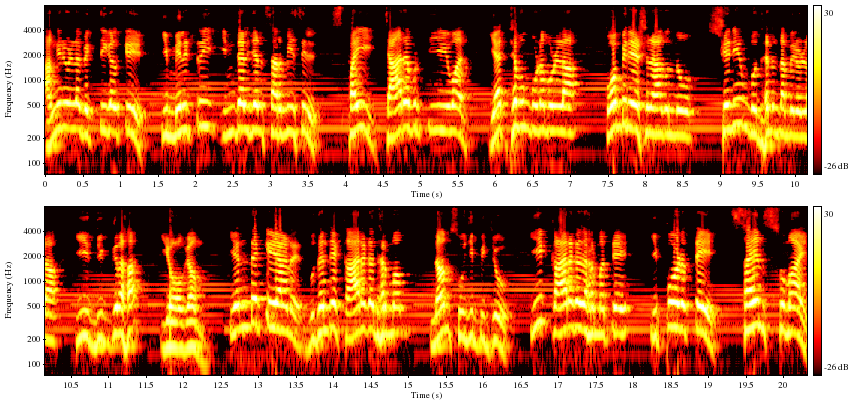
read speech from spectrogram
അങ്ങനെയുള്ള വ്യക്തികൾക്ക് ഈ മിലിറ്ററി ഇന്റലിജൻസ് സർവീസിൽ സ്പൈ ചാരവൃത്തി ചെയ്യുവാൻ ഏറ്റവും ഗുണമുള്ള കോമ്പിനേഷൻ ആകുന്നു ശനിയും ബുധനും തമ്മിലുള്ള ഈ ദ്വിഗ്രഹ യോഗം. എന്തൊക്കെയാണ് ബുധന്റെ കാരകധർമ്മം? നാം സൂചിപ്പിച്ചു. ഈ കാരകധർമ്മത്തെ ഇപ്പോഴത്തെ സയൻസുമായി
